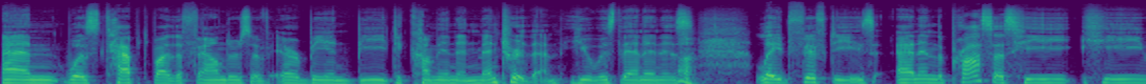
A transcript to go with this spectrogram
and was tapped by the founders of Airbnb to come in and mentor them. He was then in his huh. late 50s and in the process he he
